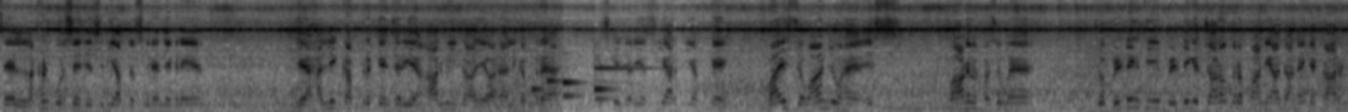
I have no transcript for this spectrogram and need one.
से लखनपुर से जैसे भी आप तस्वीरें देख रहे हैं, ये हेलीकॉप्टर के ज़रिए आर्मी का यह हेलीकॉप्टर है। इसके ज़रिए सीआरपीएफ के 22 जवान जो हैं इस बाढ़ में फंसे हुए हैं। जो बिल्डिंग थी, बिल्डिंग के चारों तरफ़ पानी आ जाने के कारण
